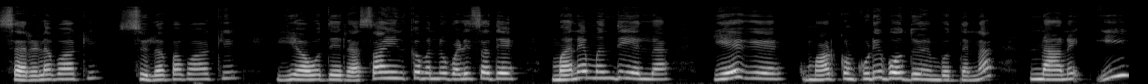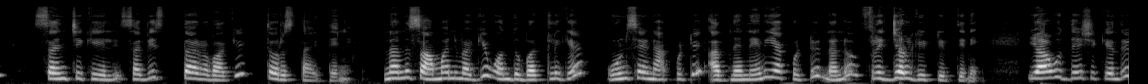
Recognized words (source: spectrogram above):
ಸರಳವಾಗಿ, ಸುಲಭವಾಗಿ ಯಾವುದೇ ರಾಸಾಯನಿಕವನ್ನು ಬಳಸದೆ ಮನೆ ಮಂದಿ ಎಲ್ಲ ಹೇಗೆ ಮಾಡ್ಕೊಂಡು ಕುಡಿಬೋದು ಎಂಬುದನ್ನು ನಾನು ಈ ಸಂಚಿಕೆಯಲ್ಲಿ ಸವಿಸ್ತಾರವಾಗಿ ತೋರಿಸ್ತಾ ಇದ್ದೇನೆ. ನಾನು ಸಾಮಾನ್ಯವಾಗಿ ಒಂದು ಬಟ್ಲಿಗೆ ಹುಣಸೆಹಣ್ಣು ಹಾಕ್ಬಿಟ್ಟು ಅದನ್ನ ನೆನೆ ಹಾಕ್ಬಿಟ್ಟು ನಾನು ಫ್ರಿಜ್ಜೊಳಗೆ ಇಟ್ಟಿರ್ತೀನಿ. ಯಾವ ಉದ್ದೇಶಕ್ಕೆ ಅಂದರೆ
